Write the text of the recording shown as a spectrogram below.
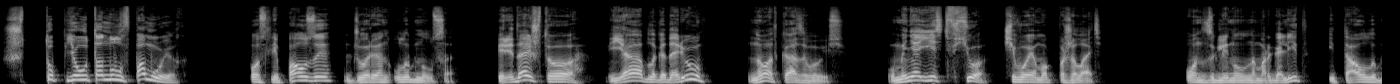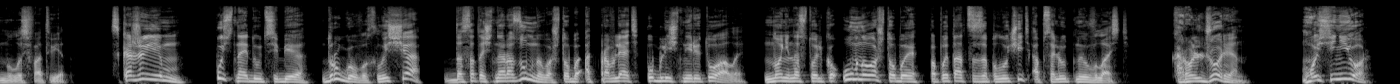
«Чтоб я утонул в помоях!» После паузы Джориан улыбнулся. «Передай, что я благодарю, но отказываюсь. У меня есть все, чего я мог пожелать». Он заглянул на Маргалит, и та улыбнулась в ответ. «Скажи им, Пусть найдут себе другого хлыща, достаточно разумного, чтобы отправлять публичные ритуалы, но не настолько умного, чтобы попытаться заполучить абсолютную власть. «Король Джориан! Мой сеньор!»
